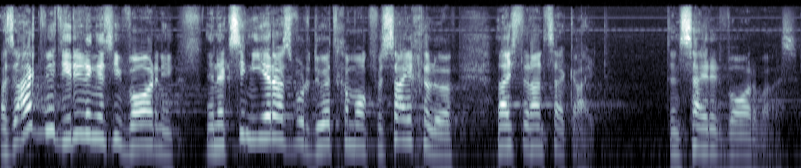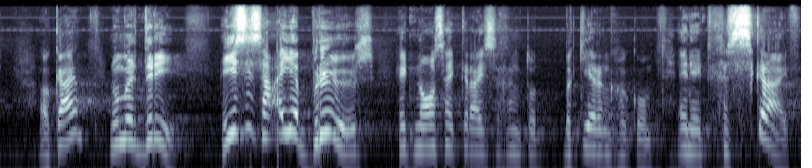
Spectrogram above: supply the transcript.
As ek weet hierdie ding is nie waar nie en ek sien Eras word doodgemaak vir sy geloof, luister dan sê ek uit. Tensy dit waar was. OK? Nommer 3. Jesus se eie broers het na sy kruisiging tot bekering gekom en het geskryf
